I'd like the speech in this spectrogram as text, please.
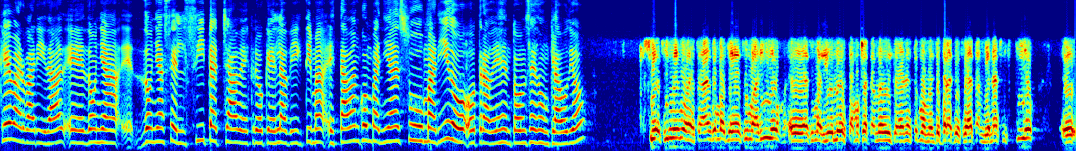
Qué barbaridad. Eh, doña, eh, doña Celcita Chávez, creo que es la víctima, estaba en compañía de su marido otra vez entonces, don Claudio. Sí, así mismo, estaba en compañía de su marido. Eh, a su marido lo estamos tratando de ubicar en este momento para que sea también asistido. Eh,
